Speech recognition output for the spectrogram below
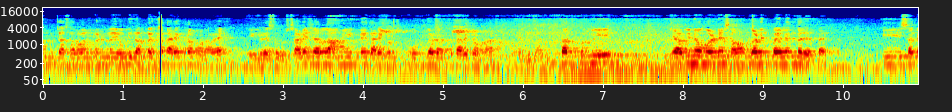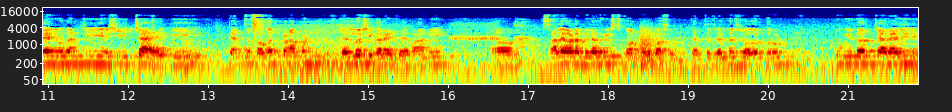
तुमच्या सर्वांकडनं एवढीच अपेक्षा कार्यक्रम होणार आहे. इकडे सुरू साडेचारला आम्ही इकडे कार्यक्रम उद्घाटनाचा कार्यक्रम होणार. तत्पूर्वी जे अभिनव वर्डे सावंतवाडीत पहिल्यांदाच येत आहेत की सगळ्या युवकांची अशी इच्छा आहे की त्यांचं स्वागत पण आपण जल्लोषी करायचं आहे. पण आम्ही सालेवाडा मिलाग्री कॉर्नरपासून त्यांचं जल्लोषी स्वागत करून टू व्हीलरच्या रॅलीने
